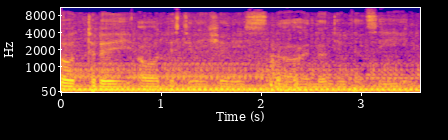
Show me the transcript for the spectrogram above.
So today our destination is the island you can see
